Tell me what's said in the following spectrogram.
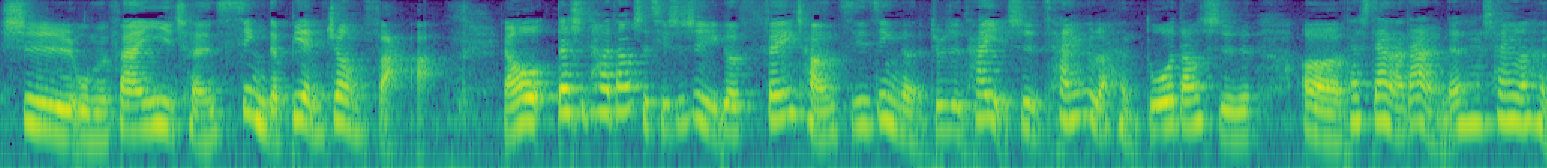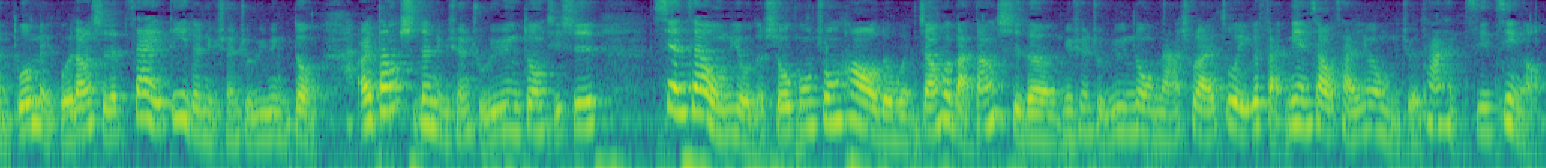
是我们翻译成性的辩证法。然后，但是他当时其实是一个非常激进的，就是他也是参与了很多当时呃，他是加拿大人，但是他参与了很多美国当时的在地的女权主义运动，而当时的女权主义运动其实。现在我们有的时候公众号的文章会把当时的女权主义运动拿出来做一个反面教材，因为我们觉得它很激进哦。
